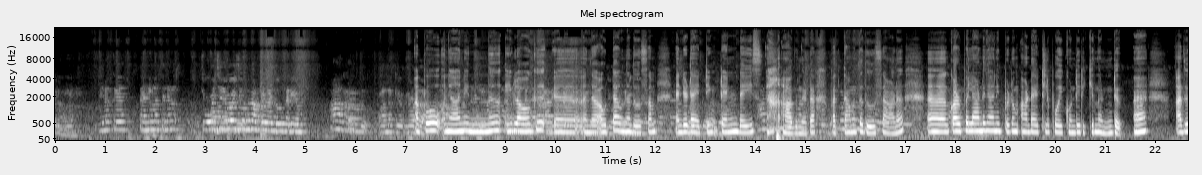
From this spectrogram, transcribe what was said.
വലിയ. ഇതിനൊക്കെ തണ്ണിമത്തന് ചോദിച്ചു ചോദിച്ചു വന്ന് നമുക്ക് വേണ്ടു എന്നറിയും അപ്പോൾ ഞാൻ ഇന്ന് ഈ വ്ലോഗ് എന്താ ഔട്ടാവുന്ന ദിവസം എന്റെ ഡയറ്റിംഗ് ടെൻ ഡേയ്സ് ആകുന്നു കേട്ടോ. പത്താമത്തെ ദിവസമാണ്. കുഴപ്പമില്ലാണ്ട് ഞാൻ ഇപ്പോഴും ആ ഡയറ്റിൽ പോയിക്കൊണ്ടിരിക്കുന്നുണ്ട്. ഏ, അത്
